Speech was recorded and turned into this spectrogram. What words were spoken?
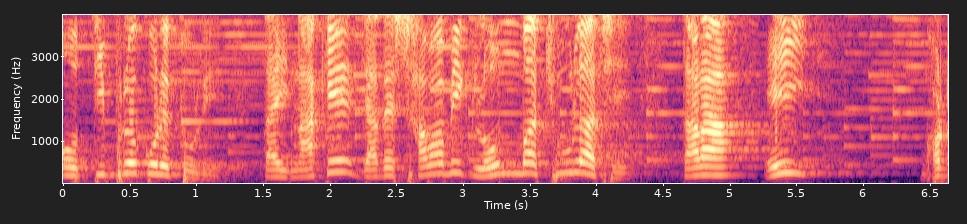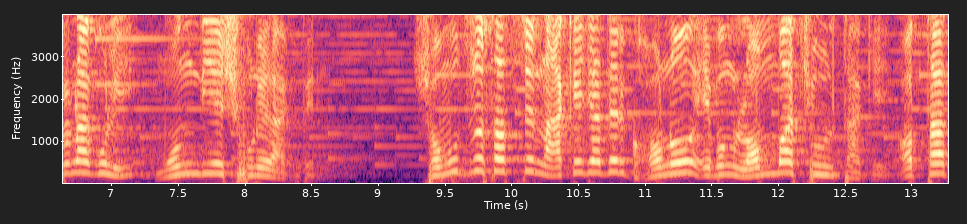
ও তীব্র করে তোলে। তাই নাকে যাদের স্বাভাবিক লোম বা চুল আছে, তারা এই ঘটনাগুলি মন দিয়ে শুনে রাখবেন। সমুদ্রশাস্ত্রে নাকে যাদের ঘন এবং লম্বা চুল থাকে, অর্থাৎ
